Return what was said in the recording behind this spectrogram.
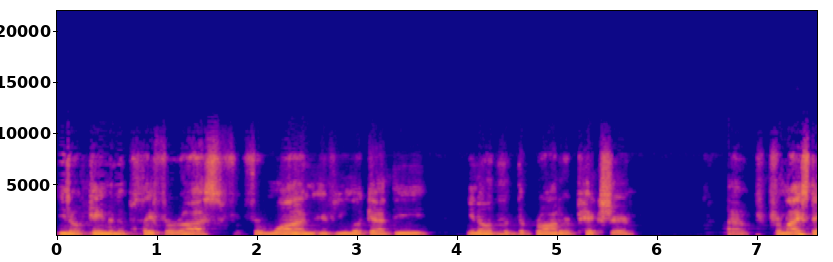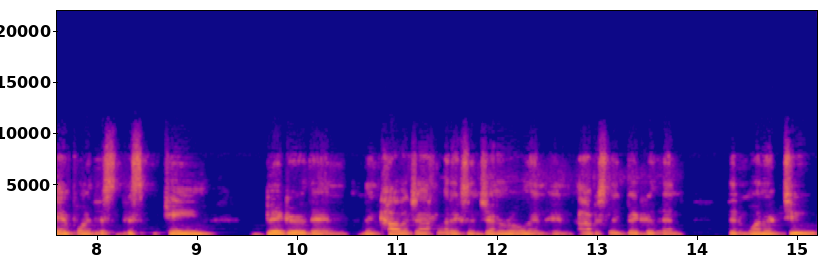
you know came into play for us. For one, if you look at the you know the, the broader picture, uh, from my standpoint, this this became bigger than than college athletics in general, and, and obviously bigger than than one or two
